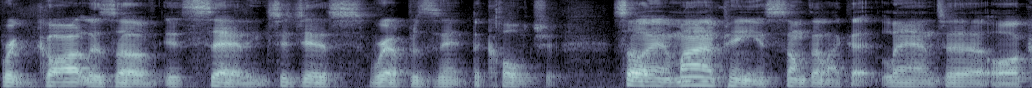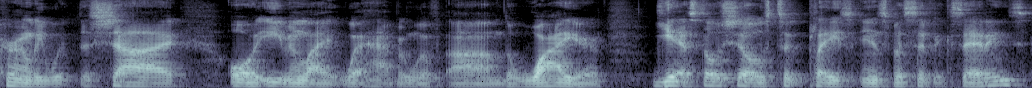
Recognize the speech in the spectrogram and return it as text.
regardless of its setting, should just represent the culture. So, in my opinion, something like Atlanta, or currently with The Chi, or even like what happened with um, The Wire. Yes, those shows took place in specific settings,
